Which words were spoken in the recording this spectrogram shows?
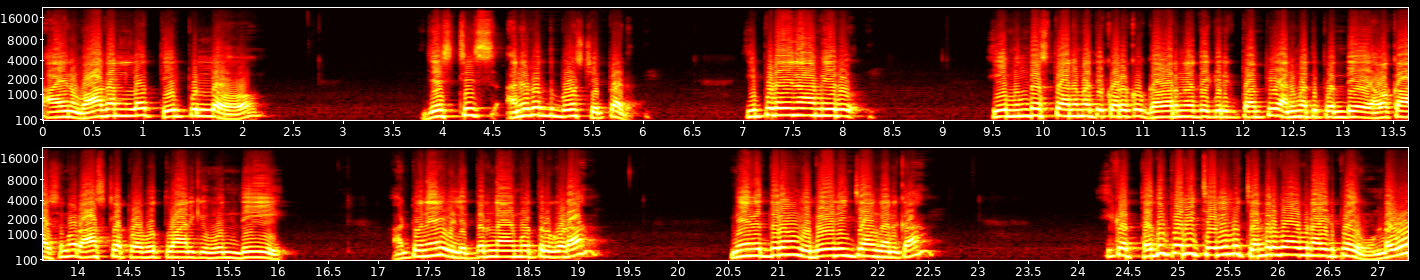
ఆయన వాదనలో తీర్పుల్లో జస్టిస్ అనిరుద్ధ్ బోస్ చెప్పాడు. ఇప్పుడైనా మీరు ఈ ముందస్తు అనుమతి కొరకు గవర్నర్ దగ్గరికి పంపి అనుమతి పొందే అవకాశము రాష్ట్ర ప్రభుత్వానికి ఉంది అంటూనే వీళ్ళిద్దరు న్యాయమూర్తులు కూడా మేమిద్దరం విభేదించాం కనుక ఇక తదుపరి చర్యలు చంద్రబాబు నాయుడుపై ఉండవు.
